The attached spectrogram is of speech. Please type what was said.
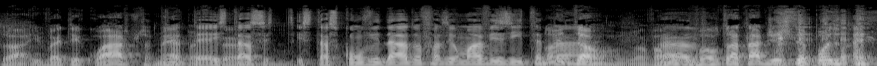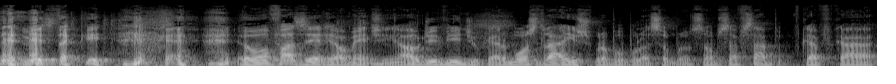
Tá, e vai ter quarto também? Até estás, estás convidado a fazer uma visita. Não, pra, então, vamos, pra... vamos tratar disso depois da entrevista aqui. Eu vou fazer realmente em áudio e vídeo. Quero mostrar isso para a população. A população precisa sabe, ficar, ficar.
